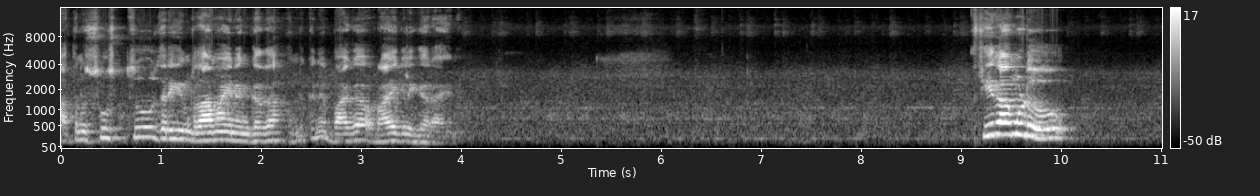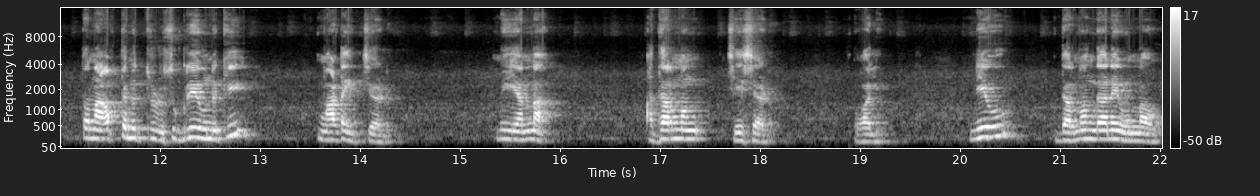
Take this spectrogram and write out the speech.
అతను చూస్తూ జరిగిన రామాయణం కదా అందుకనే బాగా వ్రాయగలిగారు ఆయన. శ్రీరాముడు తన ఆప్తమిత్రుడు సుగ్రీవునికి మాట ఇచ్చాడు. మీ అన్న అధర్మం చేశాడు వాలి. నీవు ధర్మంగానే ఉన్నావు.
